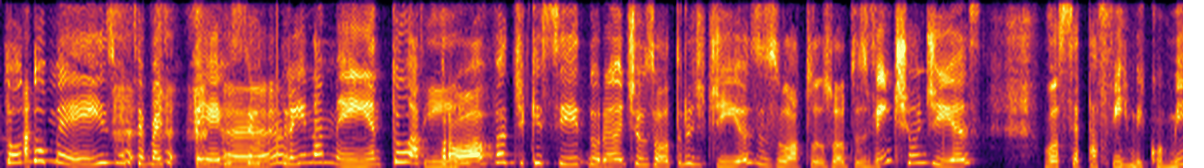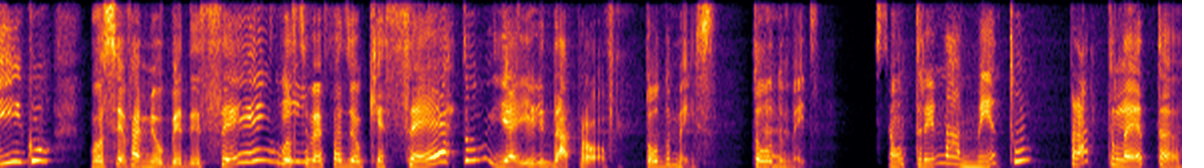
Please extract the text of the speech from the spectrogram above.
todo mês você vai ter é. o seu é. treinamento, a Sim. prova de que se durante os outros dias, os outros, os outros 21 dias, você tá firme comigo, você vai me obedecer, Sim. você vai fazer o que é certo, e aí Sim. ele dá a prova, todo mês todo é. mês. Isso é um treinamento para atleta.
